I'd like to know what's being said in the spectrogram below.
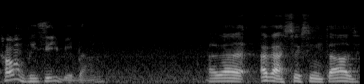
How long VC you been? I got I got sixteen thousand.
